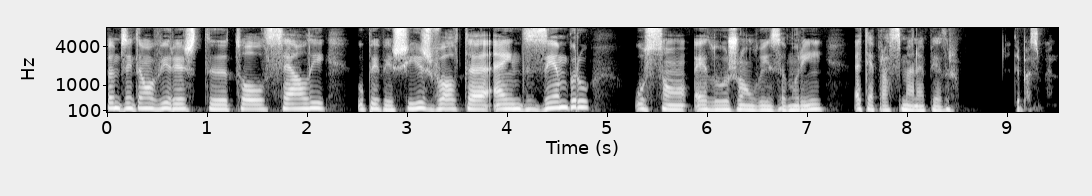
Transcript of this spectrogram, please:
Vamos então ouvir este Toll Sally. O PBX volta em dezembro. O som é do João Luís Amorim. Até para a semana, Pedro. Até para a semana.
